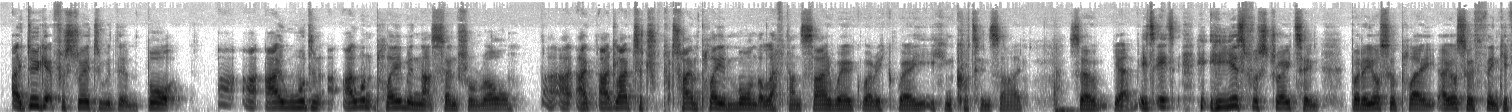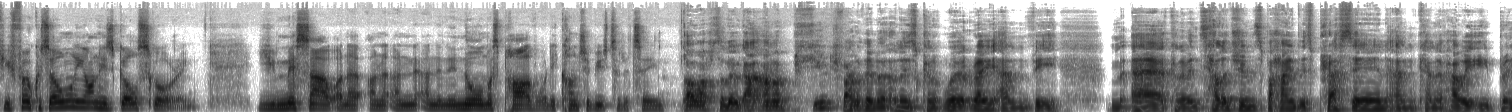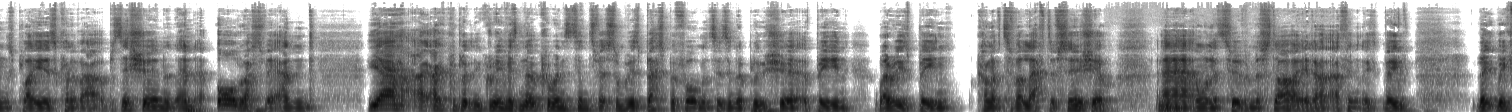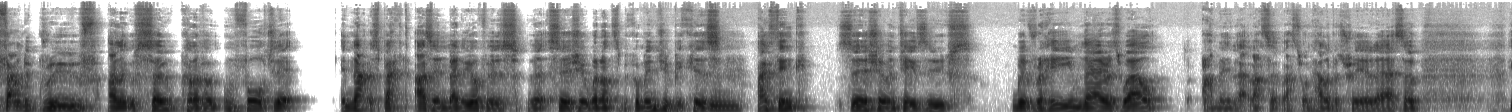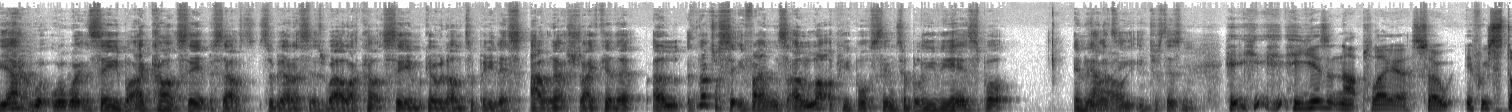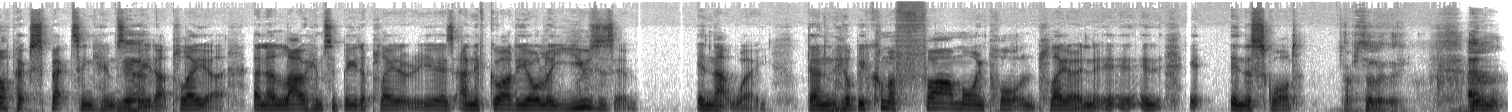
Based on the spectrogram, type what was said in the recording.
I do get frustrated with him, but I, I wouldn't I wouldn't play him in that central role. I, would like to try and play him more on the left hand side where where he, where he can cut inside. So yeah, it's it's he, he is frustrating, but I also play. I also think if you focus only on his goal scoring, you miss out on, a, on, a, on, an enormous part of what he contributes to the team. Oh, absolutely! I, am a huge fan of him and his kind of work rate and the uh, kind of intelligence behind his pressing and kind of how he brings players kind of out of position and, and all the rest of it. And yeah, I, I, completely agree. There's no coincidence that some of his best performances in a blue shirt have been where he's been kind of to the left of Sergio. Mm. Uh, and when the two of them have started, I, I think they, they've, they, they found a groove and it was so kind of unfortunate in that respect, as in many others, that Sergio went on to become injured because mm. I think Sergio and Jesus with Raheem there as well. I mean, that, that's a, that's one hell of a trio there. So, yeah, we'll, we'll, wait and see. But I can't see it myself, to be honest, as well. I can't see him going on to be this out and out striker that uh, not just City fans, a lot of people seem to believe he is, but. In reality, no, he just isn't. He, he he isn't that player. So if we stop expecting him to yeah. be that player and allow him to be the player he is, and if Guardiola uses him in that way, then he'll become a far more important player in in, in, in the squad. Absolutely. Um,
